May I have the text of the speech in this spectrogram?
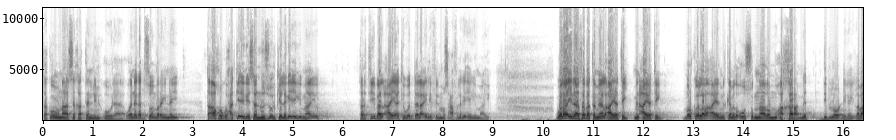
takunu naasikhatan liluulaa waa innaga hadda soo maraynay ta'ahurku waxaad ka eegaysaa nuzuulka laga eegi maayo tartiib alaayaati waddalaa'ili fi lmusxaf laga eegi maayo. Walaa idaa habata min aayatayn markuu laba aayad mid ka mida uu sugnaado mu'ahara mid dib loo dhigay laba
